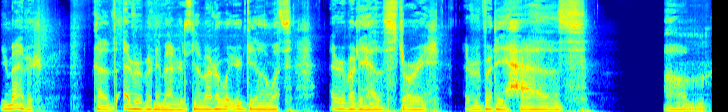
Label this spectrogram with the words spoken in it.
you matter because everybody matters. No matter what you're dealing with, everybody has a story. Everybody has um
